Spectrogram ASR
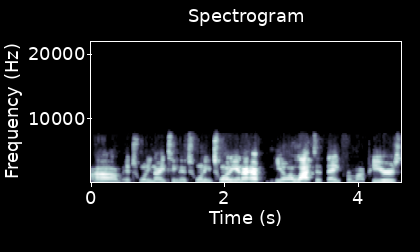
um, in 2019 and 2020, and I have you know a lot to thank from my peers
